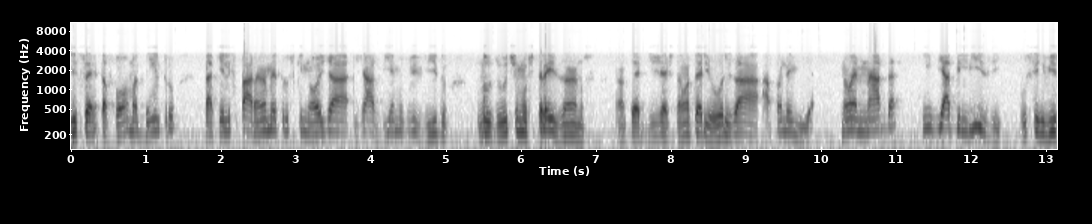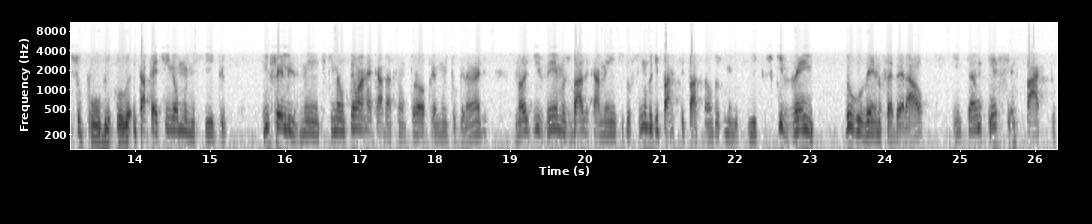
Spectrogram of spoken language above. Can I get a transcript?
de certa forma, dentro daqueles parâmetros que nós já, já havíamos vivido nos últimos três anos de gestão anteriores à, à pandemia. Não é nada que inviabilize o serviço público. Itapetinga é um município, infelizmente, que não tem uma arrecadação própria muito grande. Nós vivemos basicamente do fundo de participação dos municípios que vem do governo federal. Então, esse impacto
